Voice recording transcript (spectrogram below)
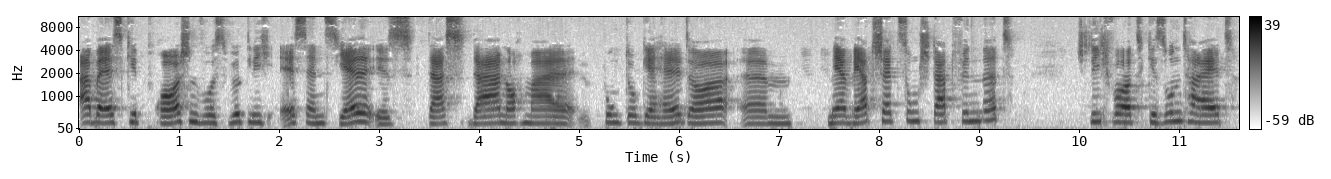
Aber es gibt Branchen, wo es wirklich essentiell ist, dass da nochmal puncto Gehälter ähm, mehr Wertschätzung stattfindet. Stichwort Gesundheit,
